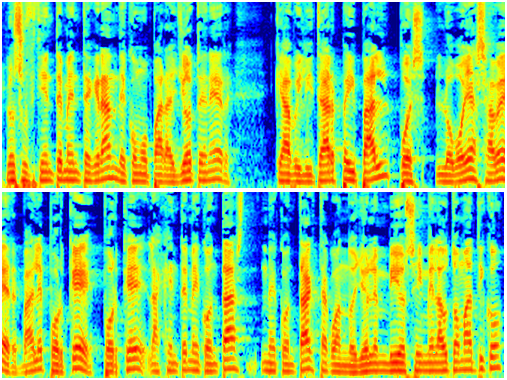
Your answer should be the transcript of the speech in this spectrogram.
lo suficientemente grande como para yo tener que habilitar PayPal, pues lo voy a saber, ¿vale? ¿Por qué? Porque la gente me contacta, me contacta cuando yo le envío ese email automático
